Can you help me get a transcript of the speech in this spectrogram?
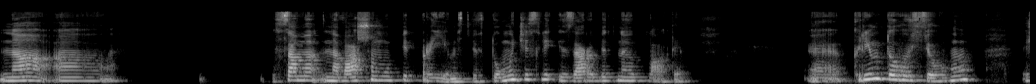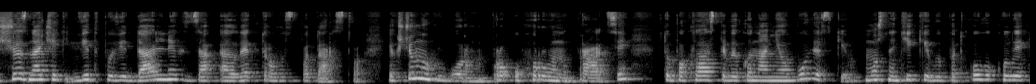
на саме на вашому підприємстві, в тому числі і заробітної плати. Е, Крім того всього, що значить відповідальних за електрогосподарство? Якщо ми говоримо про охорону праці, то покласти виконання обов'язків можна тільки випадково, коли,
